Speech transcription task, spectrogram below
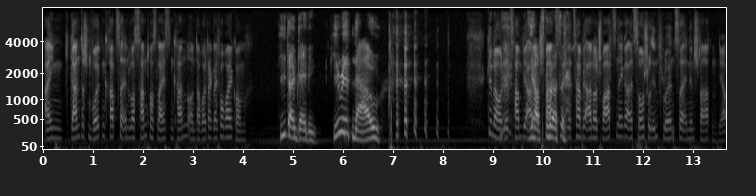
einen gigantischen Wolkenkratzer in Los Santos leisten kann und da wollte er gleich vorbeikommen. Tea Time Gaming. Hear it now. Genau, und jetzt haben wir Arnold, Schwarz jetzt haben wir Arnold Schwarzenegger als Social Influencer in den Staaten, ja.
